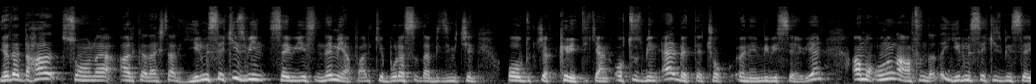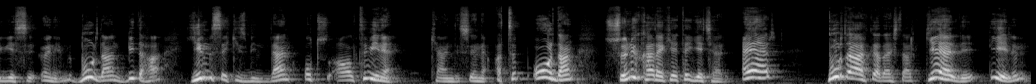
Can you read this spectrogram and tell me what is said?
ya da daha sonra arkadaşlar 28 bin seviyesinde mi yapar ki burası da bizim için oldukça kritik. Yani 30 bin elbette çok önemli bir seviye ama onun altında da 28 bin seviyesi önemli. Buradan bir daha 28 binden 36 bine kendisini atıp oradan sönük harekete geçer. Eğer Burada arkadaşlar geldi diyelim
